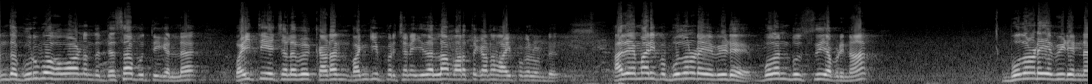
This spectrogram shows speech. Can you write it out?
அந்த குரு பகவான் அந்த தசா புத்திகளில் வைத்திய செலவு கடன் வங்கி பிரச்சனை இதெல்லாம் வரத்துக்கான வாய்ப்புகள் உண்டு. அதே மாதிரி இப்போ புதனுடைய வீடு புதன் புஸ்தி அப்படின்னா புதனுடைய வீடு என்ன?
